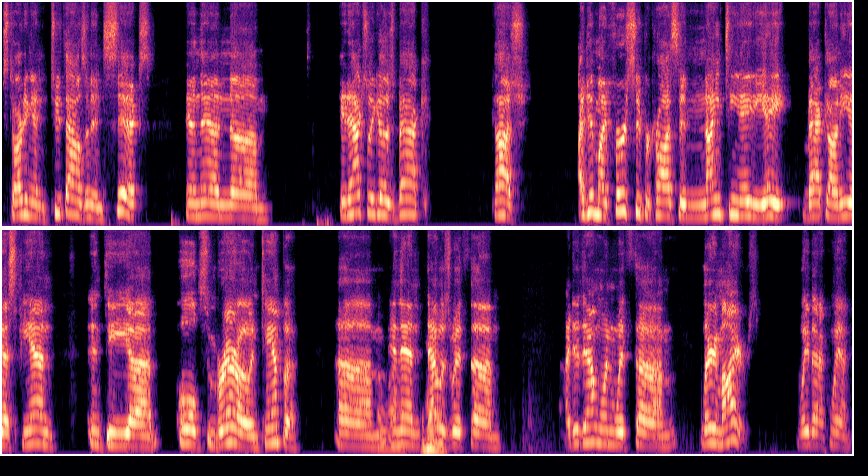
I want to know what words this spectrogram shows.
starting in 2006, and then um, it actually goes back. Gosh, I did my first Supercross in 1988 back on ESPN at the uh, old Sombrero in Tampa, um, oh, wow. and then that was with. Um, I did that one with um, Larry Myers way back when.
